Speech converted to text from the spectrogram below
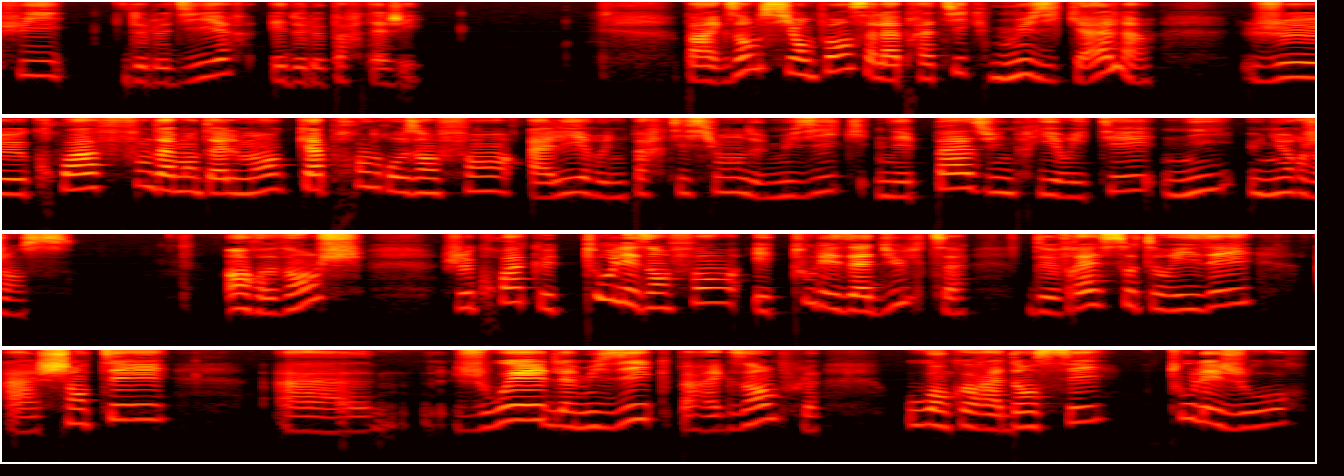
puis de le dire et de le partager. Par exemple, si on pense à la pratique musicale, je crois fondamentalement qu'apprendre aux enfants à lire une partition de musique n'est pas une priorité ni une urgence. En revanche, je crois que tous les enfants et tous les adultes devraient s'autoriser à chanter, à jouer de la musique par exemple, ou encore à danser tous les jours,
